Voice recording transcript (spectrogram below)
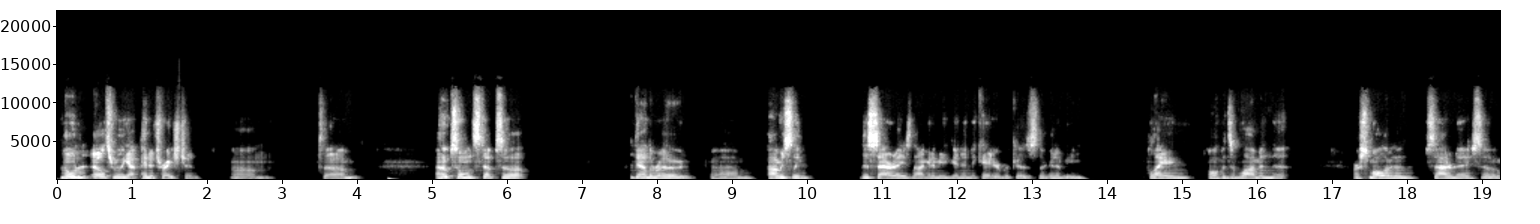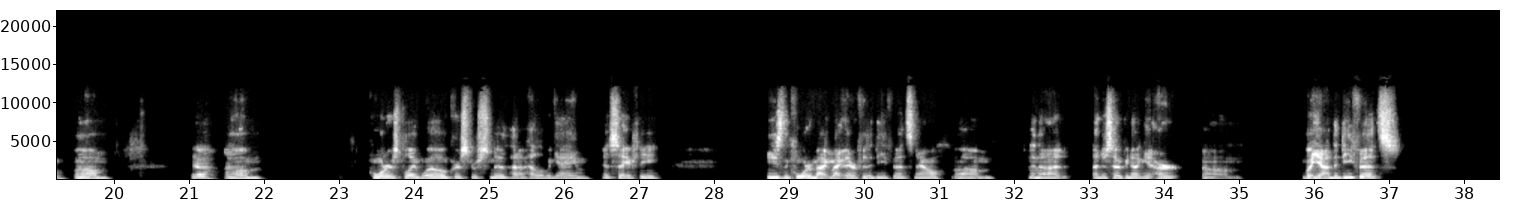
no one else really got penetration. Um, so um, I hope someone steps up down the road. Um, obviously, this Saturday is not going to be a good indicator because they're going to be playing offensive linemen that are smaller than Saturday. So, um, yeah, um, corners played well. Christopher Smith had a hell of a game at safety. He's the quarterback back there for the defense now. Um, and I, I just hope he doesn't get hurt. Um, but yeah, the defense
